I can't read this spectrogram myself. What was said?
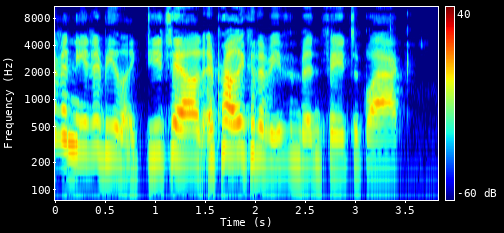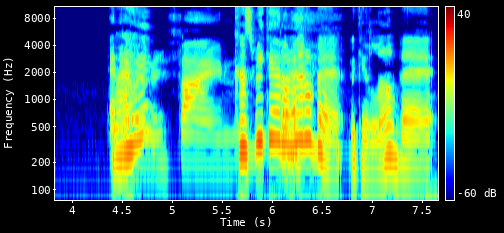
even need to be like detailed. It probably could have even been fade to black. And right? I would have been fine. Because we get but... a little bit. We get a little bit.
